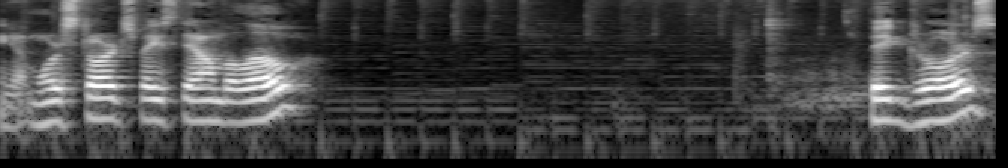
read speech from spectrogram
You got more storage space down below. Big drawers.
